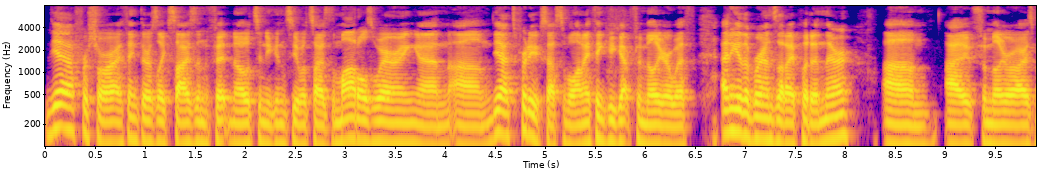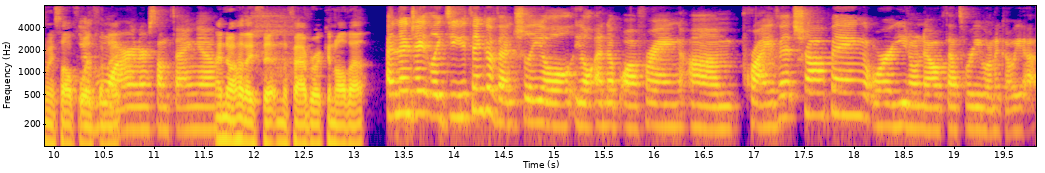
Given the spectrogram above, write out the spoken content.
yeah, for sure. I think there's like size and fit notes and you can see what size the model's wearing. And um, yeah, it's pretty accessible. And I think you get familiar with any of the brands that I put in there. Um, I familiarize myself You with I, or something, yeah. I know how they fit in the fabric and all that. And then Jay, like, do you think eventually you'll you'll end up offering um private shopping, or you don't know if that's where you want to go yet?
